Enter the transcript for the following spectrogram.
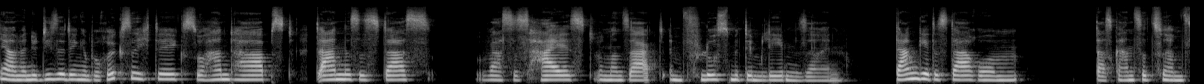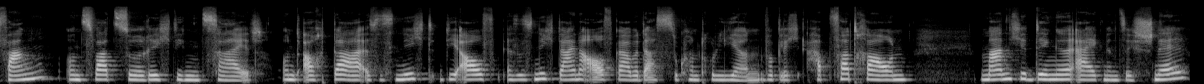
Ja, und wenn du diese Dinge berücksichtigst, so handhabst, dann ist es das, was es heißt, wenn man sagt, im Fluss mit dem Leben sein. Dann geht es darum, das Ganze zu empfangen und zwar zur richtigen Zeit. Und auch da ist es nicht die Auf, es ist nicht deine Aufgabe, das zu kontrollieren. Wirklich hab Vertrauen. Manche Dinge eignen sich schnell,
